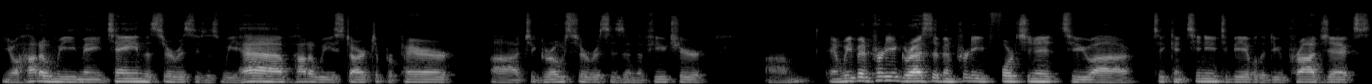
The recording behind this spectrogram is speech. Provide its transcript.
You know, how do we maintain the services we have? How do we start to prepare uh, to grow services in the future? Um, and we've been pretty aggressive and pretty fortunate to uh, to continue to be able to do projects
